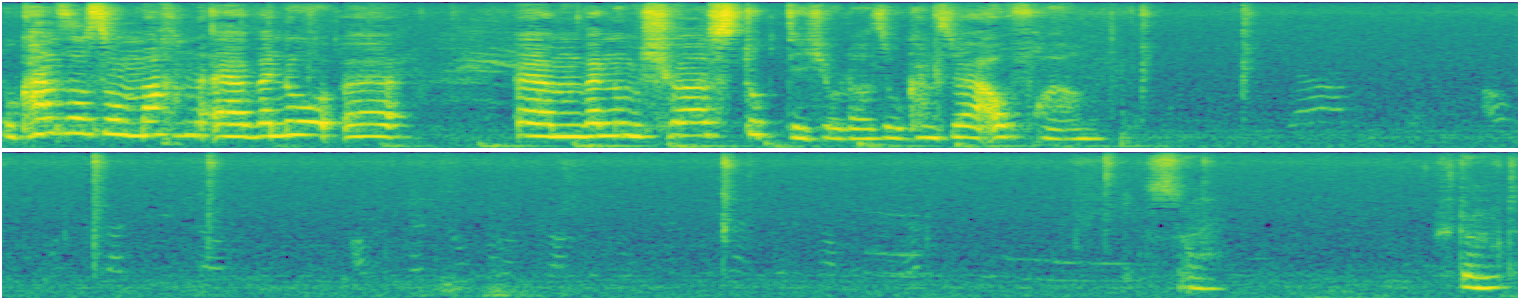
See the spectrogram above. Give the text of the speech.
Du kannst das so machen, äh, wenn du, äh, ähm, wenn du mich hörst, duck dich oder so, kannst du ja auch fragen. Stimmt.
